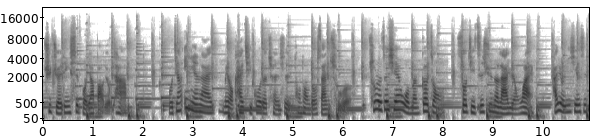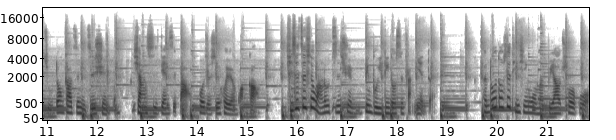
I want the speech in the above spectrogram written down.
去决定是否要保留它。我将一年来没有开启过的城市，通通都删除了。除了这些我们各种收集资讯的来源外，还有一些是主动告知你资讯的，像是电子报或者是会员广告。其实这些网络资讯并不一定都是反面的。很多都是提醒我们不要错过，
